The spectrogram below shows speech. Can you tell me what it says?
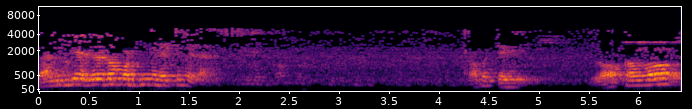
దాని నుంచి ఏదేదో పడుతుంది నెత్తి మీద. కాబట్టి లోకంలో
